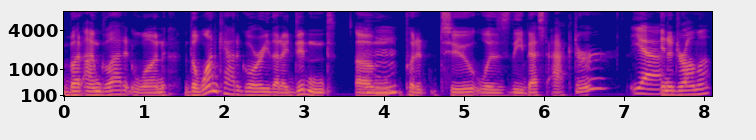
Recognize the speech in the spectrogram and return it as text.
but I'm glad it won. The one category that I didn't um, Mm-hmm. put it to was the best actor Yeah. in a drama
